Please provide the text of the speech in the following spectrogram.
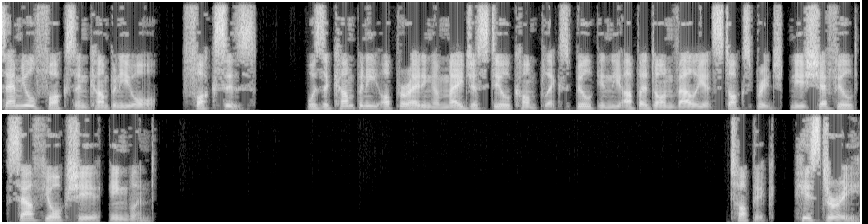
Samuel Fox and Company or Foxes was a company operating a major steel complex built in the Upper Don Valley at Stocksbridge, near Sheffield, South Yorkshire, England. History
